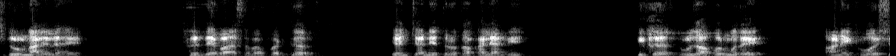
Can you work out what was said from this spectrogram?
जुळून आलेले आहे. हृदय बाळासाहेब आंबेडकर यांच्या नेतृत्वाखाली आम्ही इथं तुळजापूरमध्ये अनेक वर्ष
